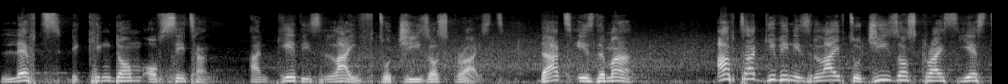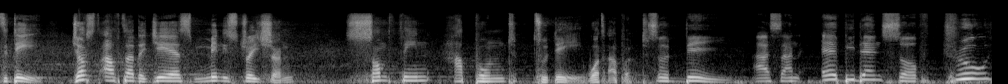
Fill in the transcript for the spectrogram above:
left the kingdom of Satan and gave his life to Jesus Christ. That is the man. After giving his life to Jesus Christ yesterday, just after the GS ministration, something happened today. What happened? Today, as an evidence of true,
